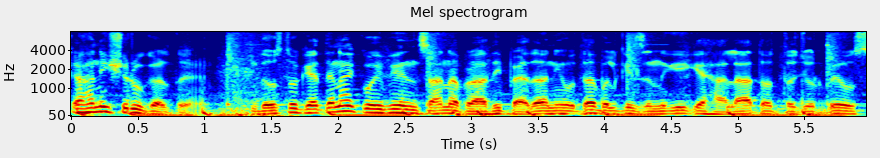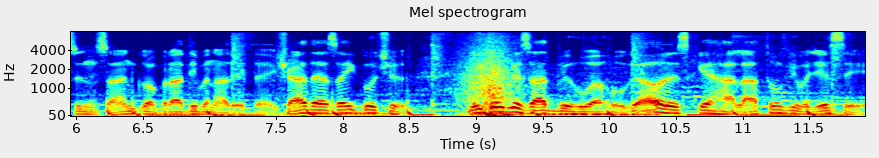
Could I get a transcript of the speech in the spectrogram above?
कहानी शुरू करते हैं। दोस्तों, कहते हैं ना, कोई भी इंसान अपराधी पैदा नहीं होता, बल्कि ज़िंदगी के हालात और तजुर्बे उस इंसान को अपराधी बना देते हैं। शायद ऐसा ही कुछ निको के साथ भी हुआ होगा और इसके हालातों की वजह से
